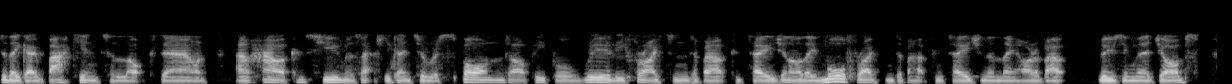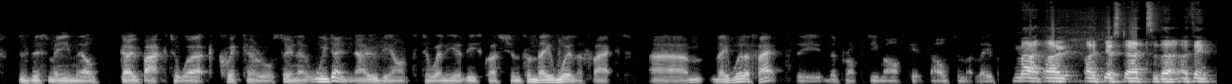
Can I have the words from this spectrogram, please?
Do they go back into lockdown? How are consumers actually going to respond? Are people really frightened about contagion? Are they more frightened about contagion than they are about losing their jobs? Does this mean they'll go back to work quicker or sooner? We don't know the answer to any of these questions, and they will affect um, they will affect the, the property markets ultimately. Matt, I, I just add to that. I think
